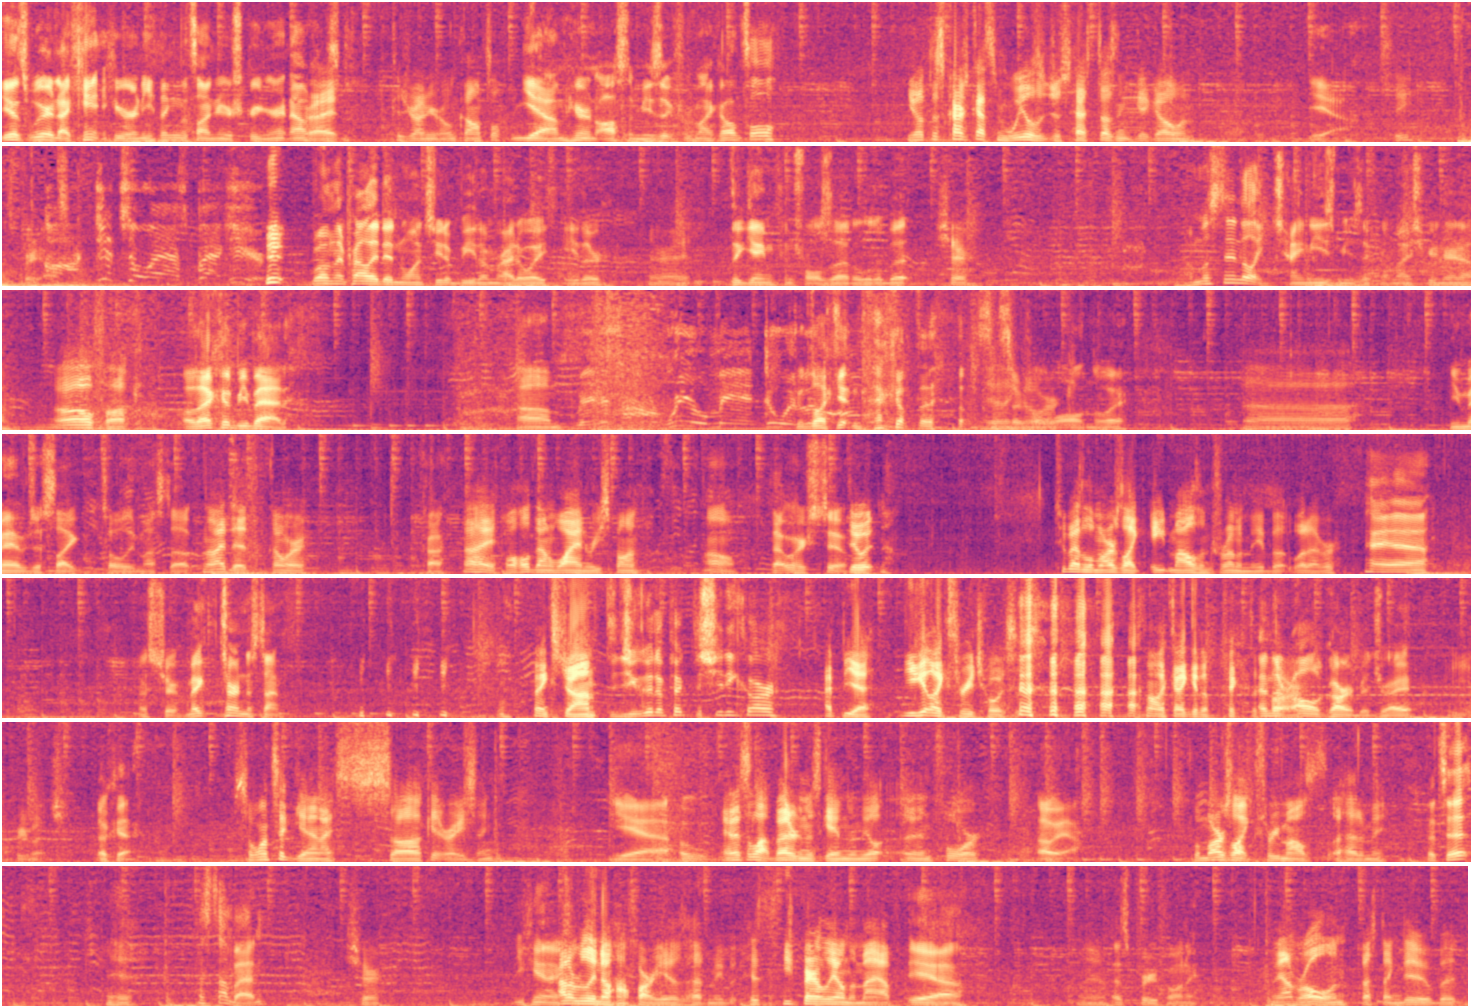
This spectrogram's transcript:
Yeah, it's weird. I can't hear anything that's on your screen right now. 'cause- Right. Because you're on your own console. Yeah, I'm hearing awesome music from my console. You know what? This car's got some wheels. It just has, doesn't get going. Yeah, See? that's pretty awesome. Get your ass back here. Well, and they probably didn't want you to beat them right away either. All right. The game controls that a little bit. Sure. I'm listening to like Chinese music on my screen right now. Oh fuck. Oh, that could be bad. Um, Man, this how a real man do it. good luck getting back up the. Yeah, There's a work. wall in the way. Uh, You may have just like totally messed up. no, I did. Don't worry. Okay. Oh, hey, we'll hold down Y and respawn. Oh, that works too. Do it. Too bad Lamar's like eight miles in front of me, but whatever. Yeah. That's true. Make the turn this time. Thanks, Jon. Did you get to pick the shitty car? I, yeah, you get like three choices. it's not like I get to pick the and car. they're all garbage, right? Yeah, pretty much. Okay. So once again, I suck at racing, Yeah. Oh. and it's a lot better in this game than the than four. Oh yeah. Lamar's like three miles ahead of me. That's it. Yeah, That's not bad. sure. You can't. I don't really know how far he is ahead of me, but his, he's barely on the map. Yeah. Yeah. That's pretty funny. I mean, I'm rolling, best I can do, but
